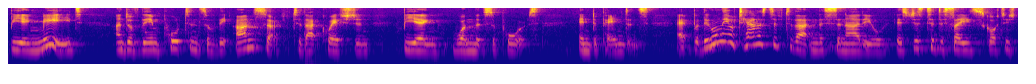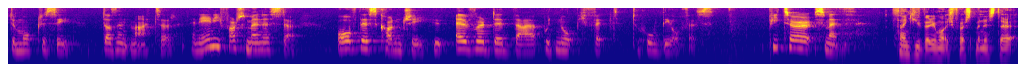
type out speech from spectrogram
being made and of the importance of the answer to that question being one that supports independence. Uh, but the only alternative to that in this scenario is just to decide Scottish democracy doesn't matter. And any First Minister of this country who ever did that would not be fit to hold the office. Peter Smith. Thank you very much, First Minister.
